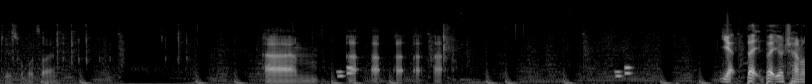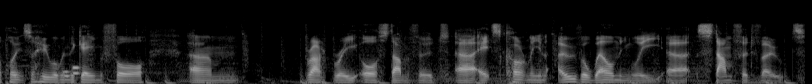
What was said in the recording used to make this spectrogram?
do this one more time. Um, uh, uh, uh, uh, uh. Yeah, bet, bet your channel points on who will win the game for um, Bradbury or Stamford. Uh, it's currently an overwhelmingly uh, Stamford vote.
